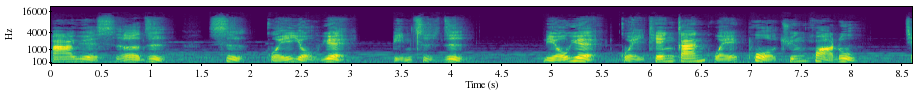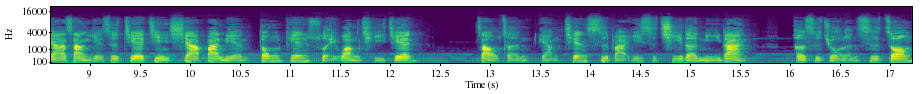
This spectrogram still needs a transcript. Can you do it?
八月十二日是癸酉月丙子日，流月癸天干为破军化禄，加上也是接近下半年冬天水旺期间，造成两千四百一十七人罹难，二十九人失踪，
